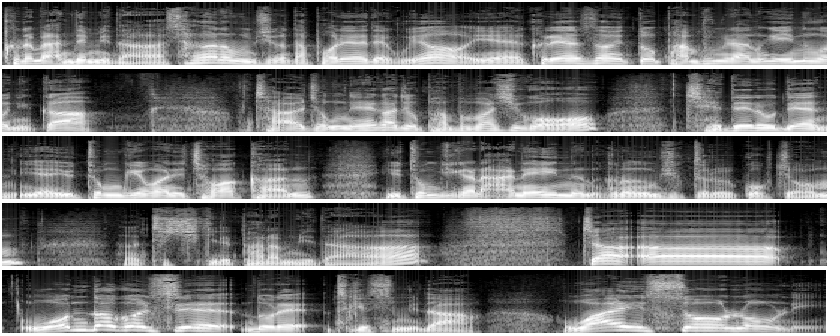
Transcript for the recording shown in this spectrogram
그러면 안 됩니다. 상하는 음식은 다 버려야 되고요. 예, 그래서 또 반품이라는 게 있는 거니까 잘 정리해가지고 반품하시고 제대로 된 예, 유통기간이 정확한 유통기간 안에 있는 그런 음식들을 꼭좀 어, 드시길 바랍니다. 자, 아, 원더걸스의 노래 듣겠습니다. Why So Lonely?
